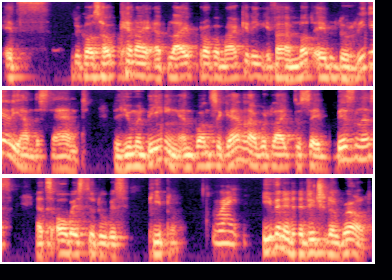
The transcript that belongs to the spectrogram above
it's because how can I apply proper marketing if I'm not able to really understand the human being? And once again, I would like to say business has always to do with people. Right. Even in the digital world.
